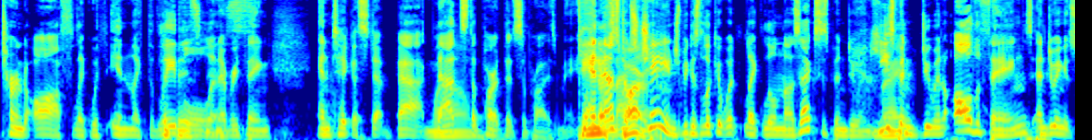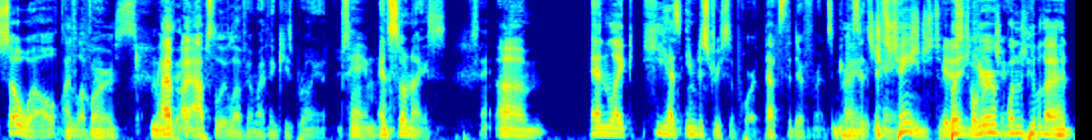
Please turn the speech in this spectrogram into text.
turned off, like within like the, The label business. and everything. And take a step back. That's the part that surprised me, King and that's Star. what's changed because look at what like Lil Nas X has been doing. He's Right. been doing all the things and doing it so well. I love course. him. I, I absolutely love him. I think he's brilliant Same. and so nice. Same. Um, and like he has industry support. That's the difference because Right. it's changed. changed. It but totally you're changed. one of the people that had,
